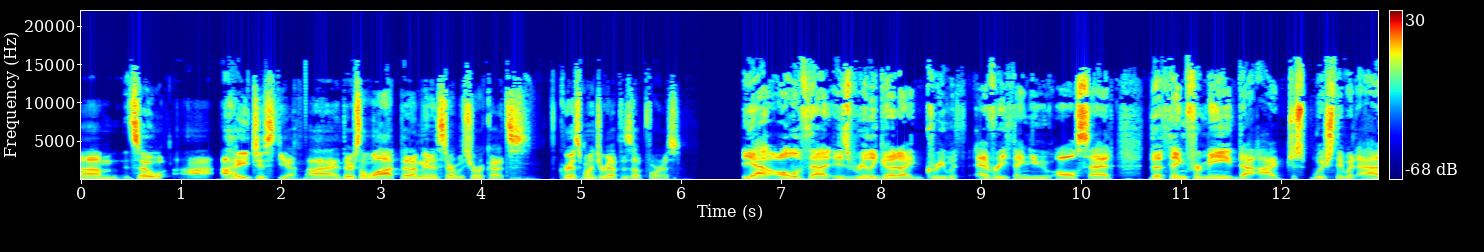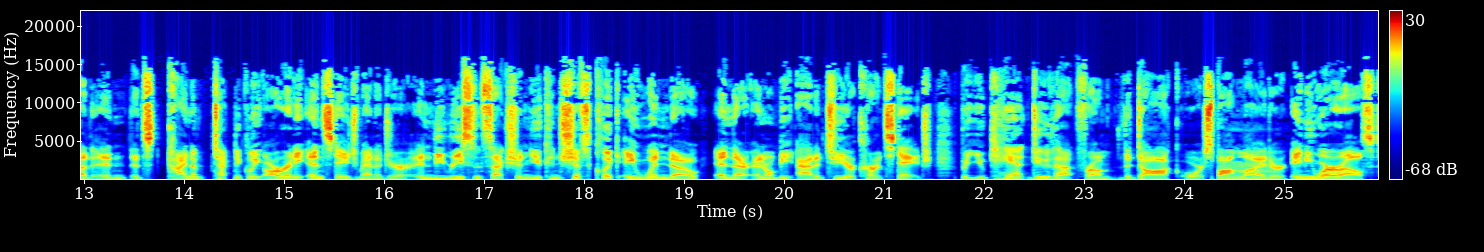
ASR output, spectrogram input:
Um, so I, I, just yeah, I, there's a lot, but I'm going to start with shortcuts. Chris, why don't you wrap this up for us? Yeah, all of that is really good. I agree with everything you all said. The thing for me that I just wish they would add, and it's kind of technically already in Stage Manager. In the recent section, you can shift click a window in there and it'll be added to your current stage. But you can't do that from the dock or Spotlight mm. or anywhere else.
